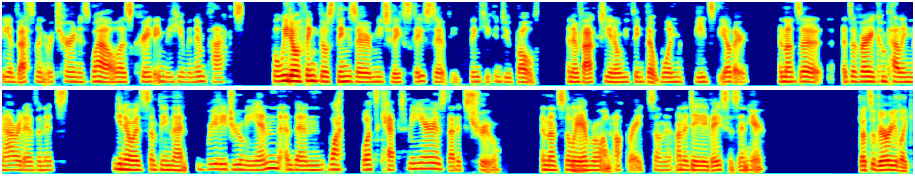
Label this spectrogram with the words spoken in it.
the investment return as well as creating the human impact. But we don't think those things are mutually exclusive. We think you can do both. And in fact, you know, we think that one feeds the other. And that's a it's a very compelling narrative and it's you know, it's something that really drew me in. And then what what's kept me here is that it's true. And that's the way mm-hmm. everyone operates on a, on a daily basis in here. That's a very like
